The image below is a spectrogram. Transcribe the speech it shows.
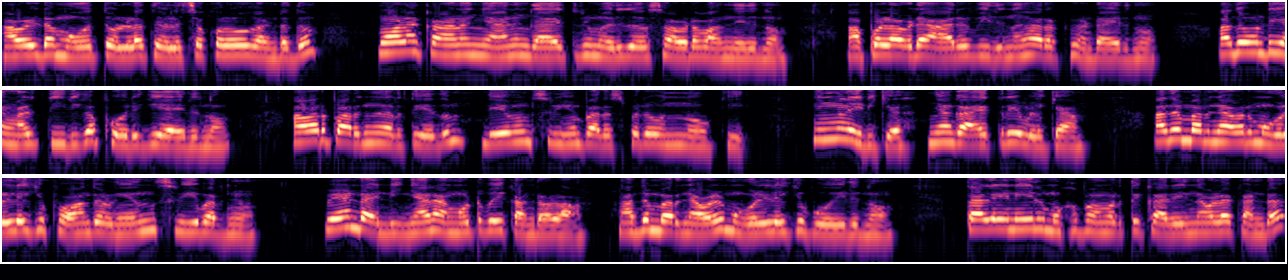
അവളുടെ മുഖത്തുള്ള തെളിച്ചക്കുറവ് കണ്ടതും മോളെ കാണാൻ ഞാനും ഗായത്രിയും ഒരു ദിവസം അവിടെ വന്നിരുന്നു. അപ്പോൾ അവിടെ ആരോ വിരുന്നുകാരൊക്കെ ഉണ്ടായിരുന്നു. അതുകൊണ്ട് ഞങ്ങൾ തിരികെ പോരുകയായിരുന്നു. അവർ പറഞ്ഞു നിർത്തിയതും ദേവും സ്ത്രീയും പരസ്പരം ഒന്ന് നോക്കി. നിങ്ങളിരിക്കുക ഞാൻ ഗായത്രിയെ വിളിക്കാം. അതും പറഞ്ഞ് അവർ മുകളിലേക്ക് പോകാൻ തുടങ്ങിയതും സ്ത്രീ പറഞ്ഞു വേണ്ട ആന്റി ഞാൻ അങ്ങോട്ട് പോയി കണ്ടോളാം. അതും പറഞ്ഞ് അവൾ മുകളിലേക്ക് പോയിരുന്നു. തലേണയിൽ മുഖമമർത്തി കരയുന്നവളെ കണ്ട്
